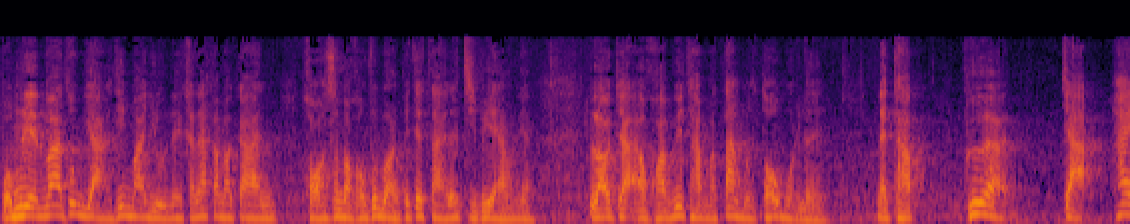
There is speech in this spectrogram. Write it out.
ผมเรียนว่าทุกอย่างที่มาอยู่ในคณะกรรมการของสมาคมฟุตบอลแห่งประเทศไทยและ GPL เนี่ย เราจะเอาความยุติธรรมมาตั้งบนโต๊ะหมดเลยนะครับ เพื่อจะให้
